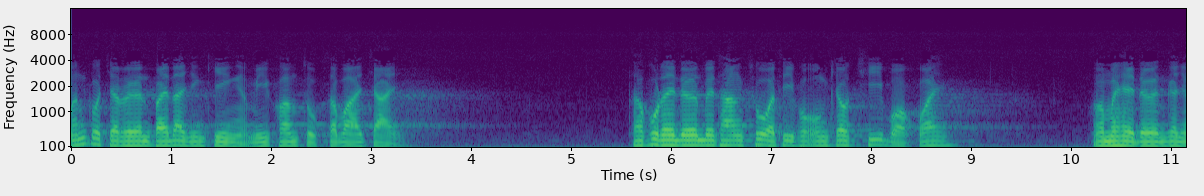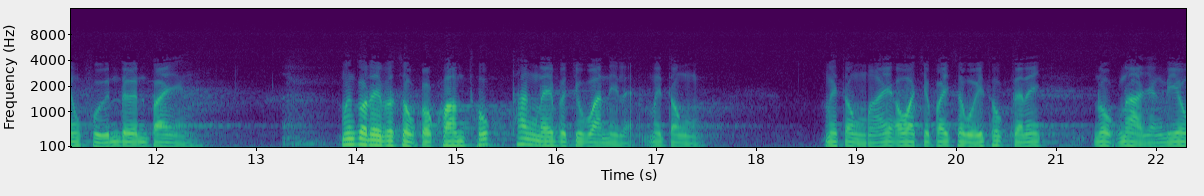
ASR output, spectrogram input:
มันก็เจริญไปได้จริงๆมีความสุขสบายใจ ถ้าผู้ใดเดินไปทางชั่วที่พระองค์เจ้าชี้บอกไว้ว่าไม่ให้เดินก็ยังฝืนเดินไป มันก็ได้ประสบกับความทุกข์ทั้งในปัจจุบันนี่แหละ ไม่ต้อง ไม่ต้องหมายเอาว่าจะไปเสวยทุกข์แต่ในโลกหน้าอย่างเดียว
